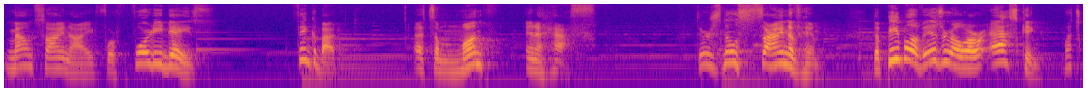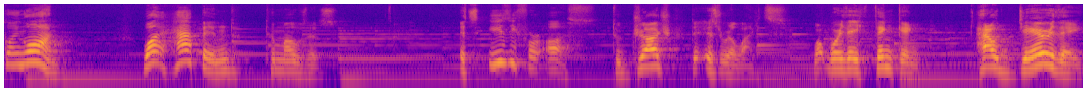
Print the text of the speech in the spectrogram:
Mount Sinai for 40 days. Think about it. That's a month and a half. There's no sign of him. The people of Israel are asking, what's going on? What happened to Moses? It's easy for us to judge the Israelites. What were they thinking? How dare they?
